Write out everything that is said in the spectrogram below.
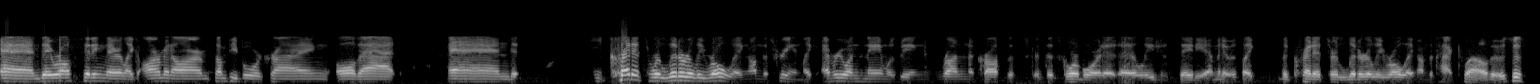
and they were all sitting there like arm in arm. Some people were crying, all that, and credits were literally rolling on the screen. Like everyone's name was being run across the, sc- the scoreboard at, at Allegiant Stadium, and it was like the credits are literally rolling on the Pac-12. It was just,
